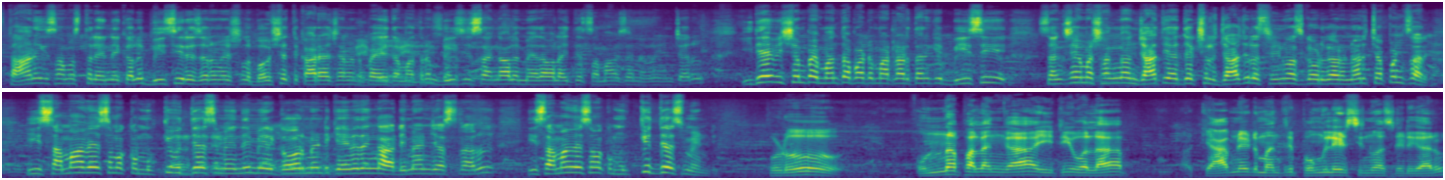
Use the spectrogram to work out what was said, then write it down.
స్థానిక సంస్థల ఎన్నికలు బీసీ రిజర్వేషన్ల భవిష్యత్ కార్యాచరణపై అయితే మాత్రం బీసీ సంఘాలు మేధావులు అయితే సమావేశం నిర్వహించారు. ఇదే విషయంపై మనతో పాటు మాట్లాడటానికి బీసీ సంక్షేమ సంఘం జాతీయ అధ్యక్షులు జాజుల శ్రీనివాస్ గౌడ్ గారు ఉన్నారు. చెప్పండి సార్ ఈ సమావేశం యొక్క ముఖ్య ఉద్దేశం ఏంది? మీరు గవర్నమెంట్కి ఏ విధంగా డిమాండ్ చేస్తున్నారు? ఈ సమావేశం యొక్క ముఖ్య ఉద్దేశం ఏంటి? ఇప్పుడు ఉన్న ఫలంగా ఇటీవల క్యాబినెట్ మంత్రి పొంగులేటి శ్రీనివాసరెడ్డి గారు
